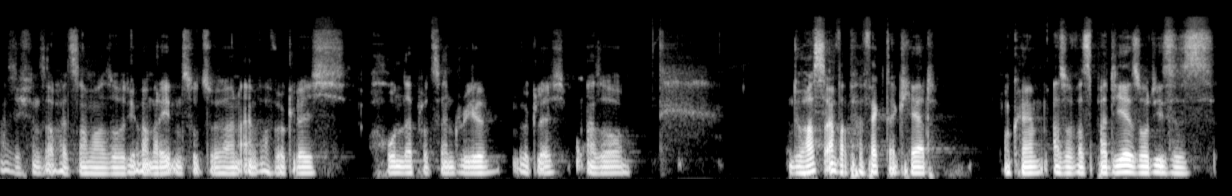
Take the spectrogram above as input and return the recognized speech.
Also ich finde es auch jetzt nochmal so, dir beim Reden zuzuhören, einfach wirklich 100% real, wirklich. Also du hast einfach perfekt erklärt. Okay, also was bei dir so dieses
